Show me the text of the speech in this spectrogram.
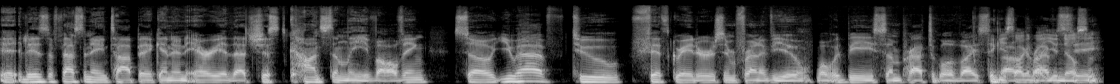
It is a fascinating topic and an area that's just constantly evolving. So you have two fifth graders in front of you. What would be some practical advice? I think he's about talking about you. Nelson.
